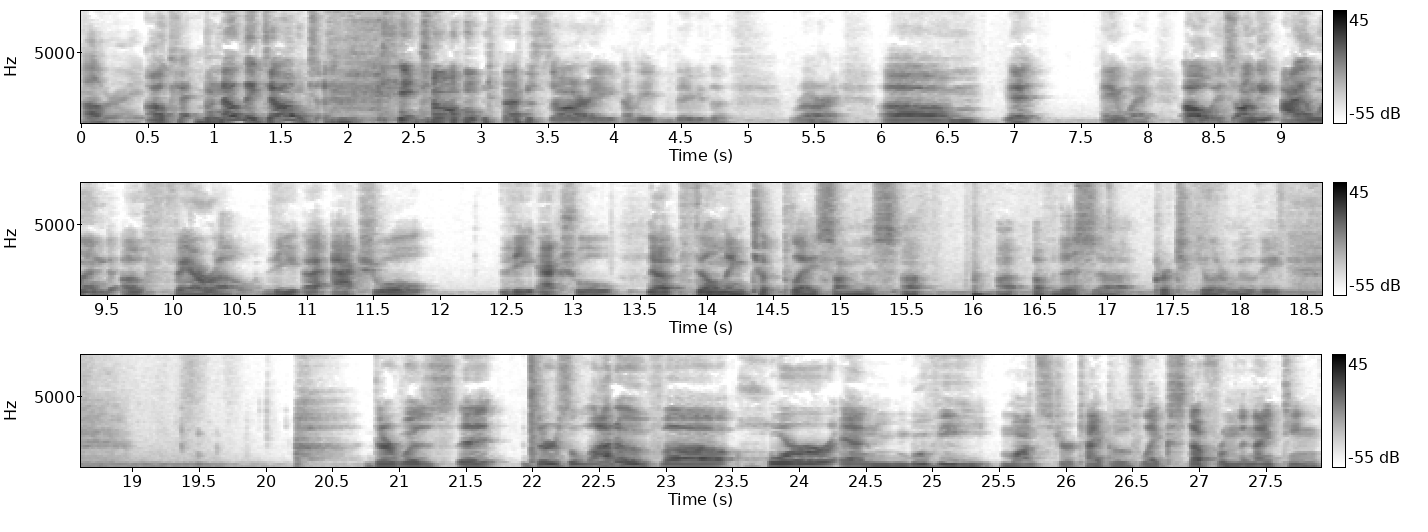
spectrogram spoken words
All right. Okay, but no, they don't. they don't. I'm sorry. I mean, maybe the. All right. Um. It. Anyway. Oh, it's on the island of Fårö. The uh, actual, the actual uh, filming took place on this uh, uh, of this uh, particular movie. There was uh, there's a lot of uh, horror and movie monster type of like stuff from the 1920s,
